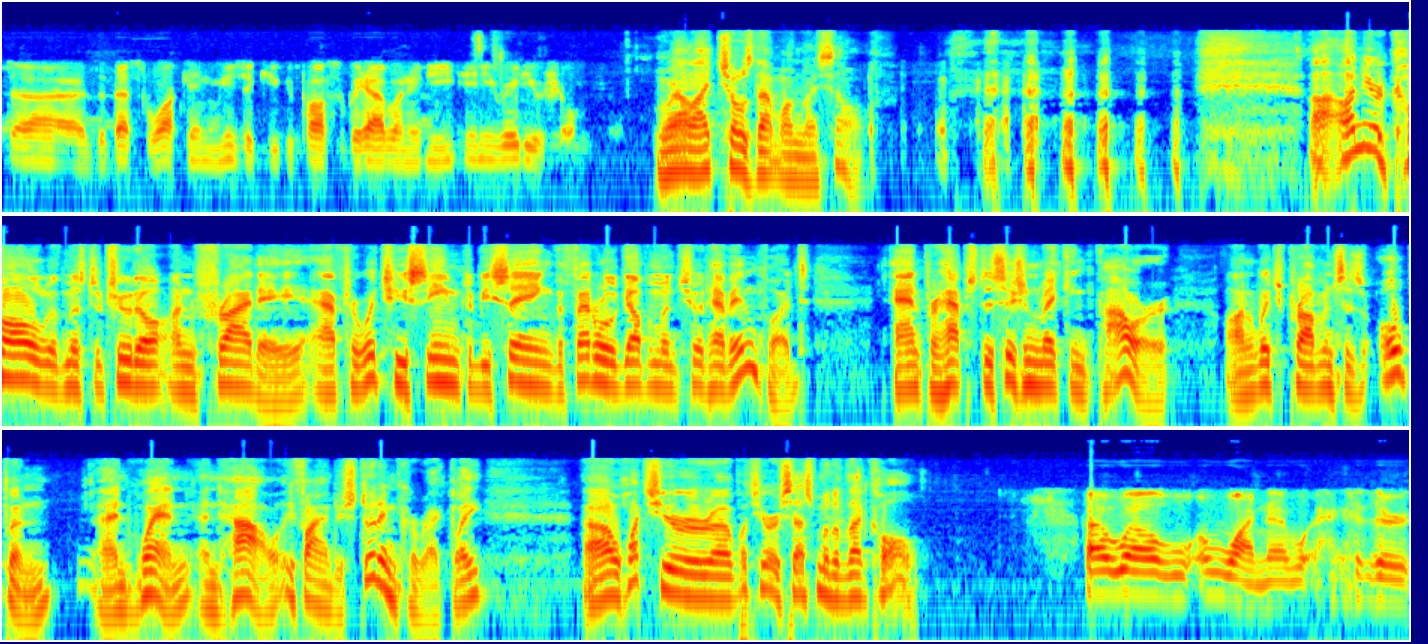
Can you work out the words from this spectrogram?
uh, the best walk-in music you could possibly have on any any radio show. Well, I chose that one myself. uh, on your call with Mr. Trudeau on Friday, after which he seemed to be saying the federal government should have input and perhaps decision making power on which provinces open and when and how, if I understood him correctly, uh, what's your uh, what's your assessment of that call? Uh, well, one, uh, there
